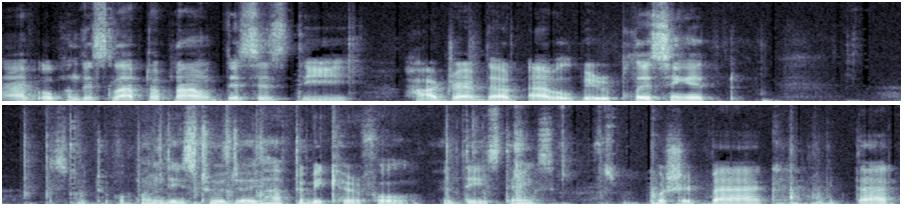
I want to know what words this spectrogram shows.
I've opened this laptop now. This is the hard drive that I will be replacing it. Just need to open these two. You have to be careful with these things. Push it back like that.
